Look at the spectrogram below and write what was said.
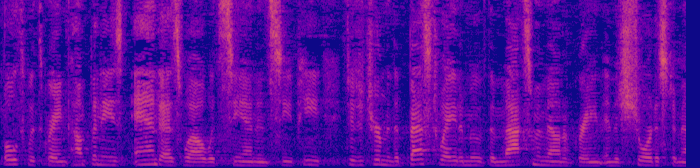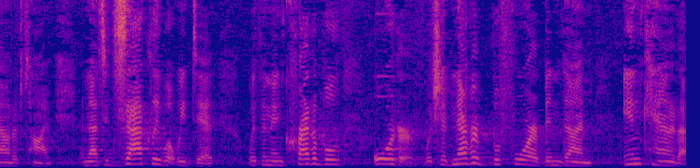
both with grain companies and as well with CN and CP to determine the best way to move the maximum amount of grain in the shortest amount of time. And that's exactly what we did with an incredible order, which had never before been done in Canada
